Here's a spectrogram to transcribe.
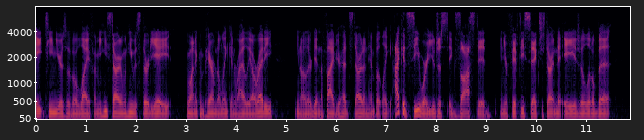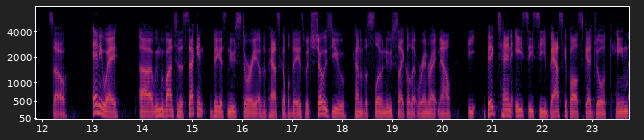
18 years of their life. I mean, he started when he was 38. If you want to compare him to Lincoln Riley already, you know, they're getting a five year head start on him. But like, I could see where you're just exhausted and you're 56, you're starting to age a little bit. So, anyway, uh, we move on to the second biggest news story of the past couple days, which shows you kind of the slow news cycle that we're in right now. The Big Ten ACC basketball schedule came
